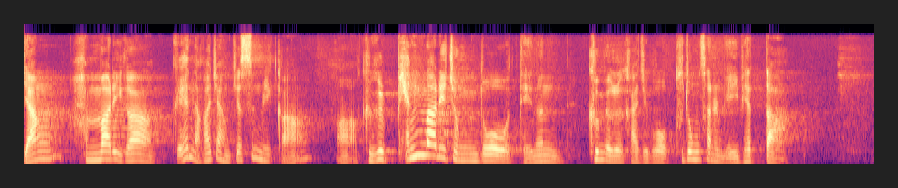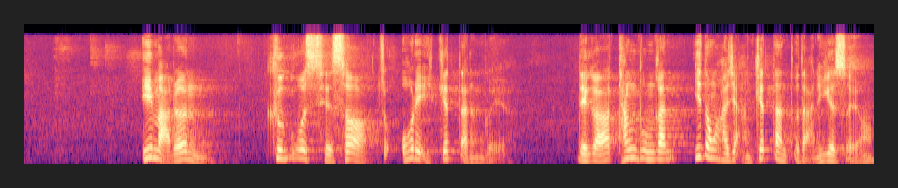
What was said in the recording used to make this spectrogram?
양 한 마리가 꽤 나가지 않겠습니까? 아, 그걸 100마리 정도 되는 금액을 가지고 부동산을 매입했다 이 말은 그곳에서 좀 오래 있겠다는 거예요 내가 당분간 이동하지 않겠다는 뜻 아니겠어요?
